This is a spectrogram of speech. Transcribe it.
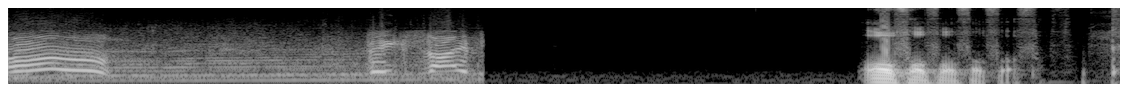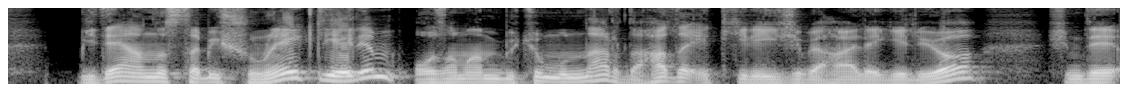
Oh! Of of of of of. Bir de yalnız tabii şunu ekleyelim. O zaman bütün bunlar daha da etkileyici bir hale geliyor. Şimdi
